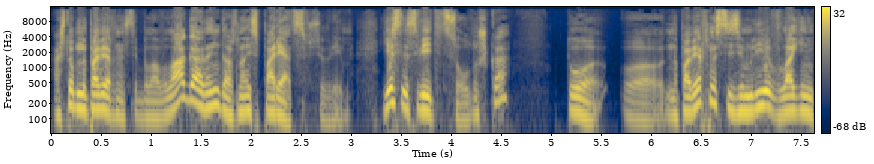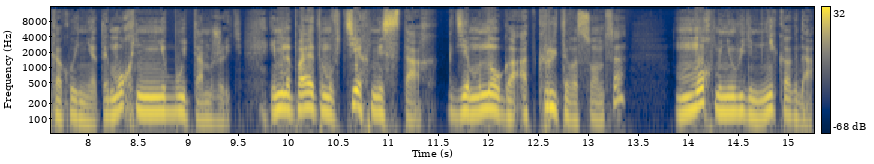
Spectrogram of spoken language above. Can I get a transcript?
А чтобы на поверхности была влага, она не должна испаряться все время. Если светит солнышко, то э, на поверхности Земли влаги никакой нет, и мох не будет там жить. Именно поэтому в тех местах, где много открытого солнца, мох мы не увидим никогда.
